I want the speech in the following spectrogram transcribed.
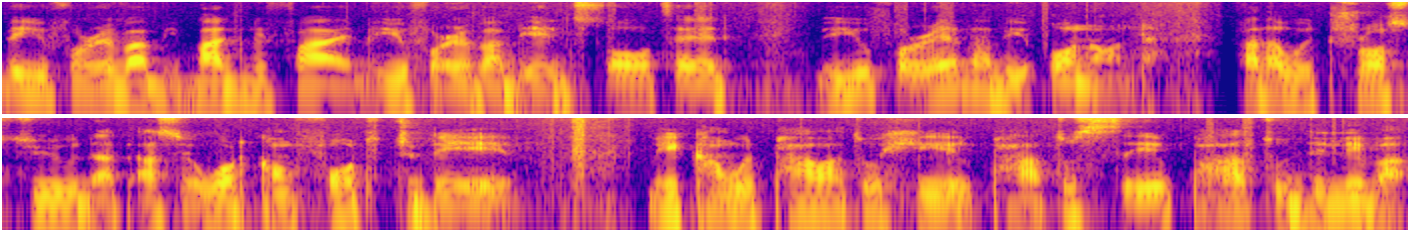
May you forever be magnified. May you forever be exalted. May you forever be honored. Father, we trust you that as your word comfort today, may it come with power to heal, power to save, power to deliver,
